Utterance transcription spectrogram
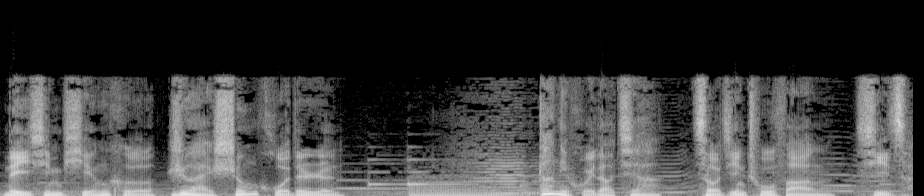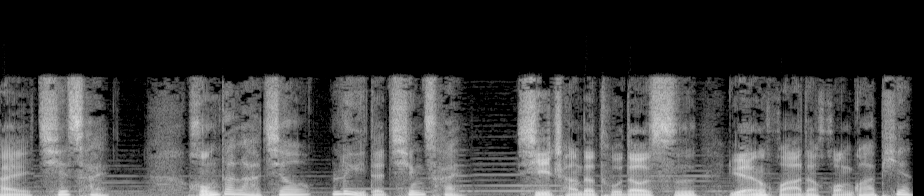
内心平和、热爱生活的人。当你回到家，走进厨房，洗菜切菜，红的辣椒，绿的青菜，细长的土豆丝，圆滑的黄瓜片，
